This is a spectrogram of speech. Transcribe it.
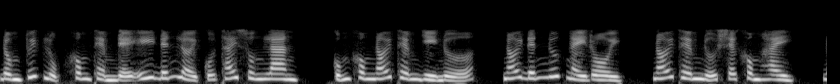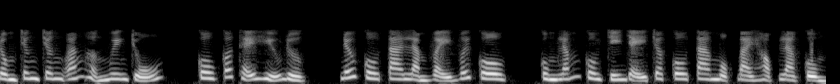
đồng tuyết lục không thèm để ý đến lời của Thái Xuân Lan, cũng không nói thêm gì nữa, nói đến nước này rồi, nói thêm nữa sẽ không hay, đồng chân chân oán hận nguyên chủ, cô có thể hiểu được, nếu cô ta làm vậy với cô, cùng lắm cô chỉ dạy cho cô ta một bài học là cùng,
